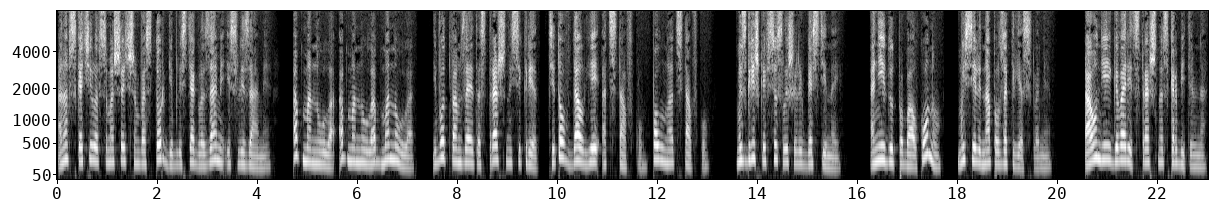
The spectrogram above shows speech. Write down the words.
Она вскочила в сумасшедшем восторге, блестя глазами и слезами. Обманула, обманула, обманула. И вот вам за это страшный секрет. Титов дал ей отставку, полную отставку. Мы с Гришкой все слышали в гостиной. Они идут по балкону, мы сели на пол за креслами. А он ей говорит страшно оскорбительно.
